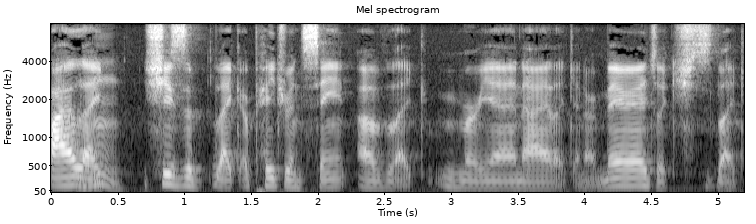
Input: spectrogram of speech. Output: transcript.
I like Mhm. she's a like a patron saint of like Maria and I like in our marriage. Like she's like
